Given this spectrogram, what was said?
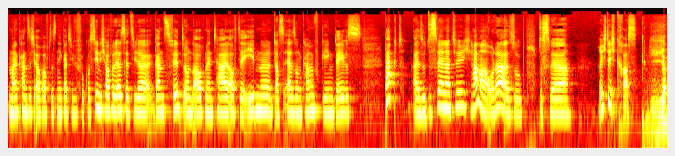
man kann sich auch auf das Negative fokussieren. Ich hoffe, der ist jetzt wieder ganz fit und auch mental auf der Ebene, dass er so einen Kampf gegen Davis packt. Also das wäre natürlich Hammer, oder? Also das wäre richtig krass. Ja,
